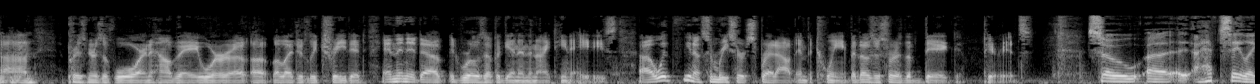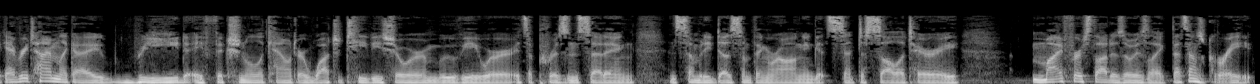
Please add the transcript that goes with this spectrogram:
Uh, prisoners of war and how they were uh, uh, allegedly treated, and then it uh, it rose up again in the 1980s uh, with you know some research spread out in between. But those are sort of the big periods. So uh, I have to say, like every time, like I read a fictional account or watch a TV show or a movie where it's a prison setting and somebody does something wrong and gets sent to solitary, my first thought is always like, "That sounds great."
